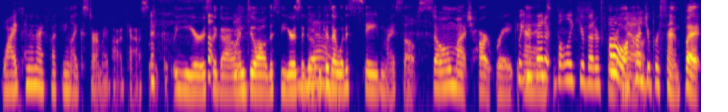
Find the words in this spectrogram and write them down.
why couldn't I fucking like start my podcast like years ago and do all this years ago? Because I would have saved myself so much heartbreak But you're better. But like you're better for Oh, it now. hundred percent. But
